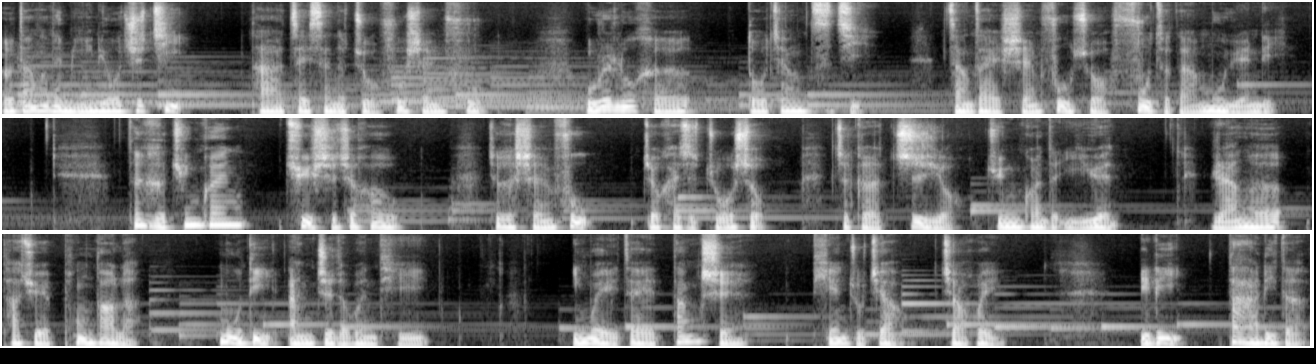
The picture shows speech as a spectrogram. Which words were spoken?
而当他的弥留之际，他再三的嘱咐神父，无论如何都将自己葬在神父所负责的墓园里。这个军官去世之后，这个神父就开始着手。这个挚友军官的遗愿，然而他却碰到了墓地安置的问题，因为在当时天主教教会一力大力的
